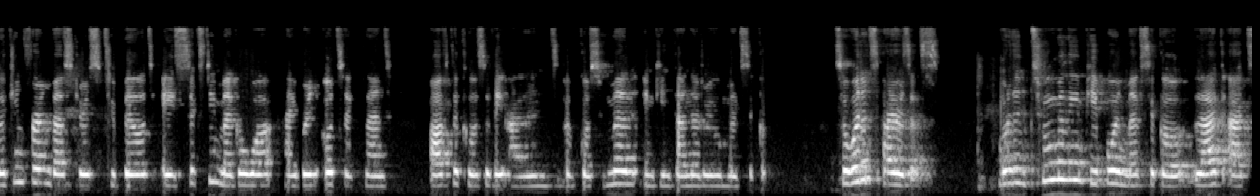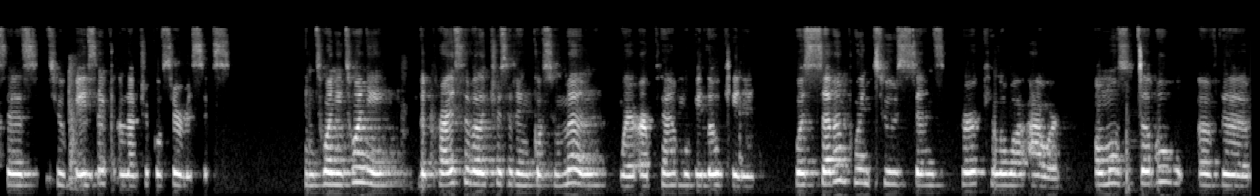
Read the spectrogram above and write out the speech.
looking for investors to build a 60 megawatt hybrid OTEC plant off the coast of the island of Cozumel in Quintana Roo, Mexico. So what inspires us? More than 2 million people in Mexico lack access to basic electrical services. In 2020, the price of electricity in Cozumel, where our plant will be located, was 7.2 cents per kilowatt hour, almost double of the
